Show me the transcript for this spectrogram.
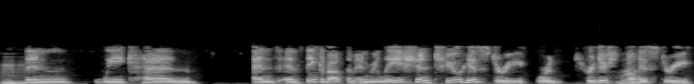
Mhm. then we can and and think about them in relation to history or traditional Right. history.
